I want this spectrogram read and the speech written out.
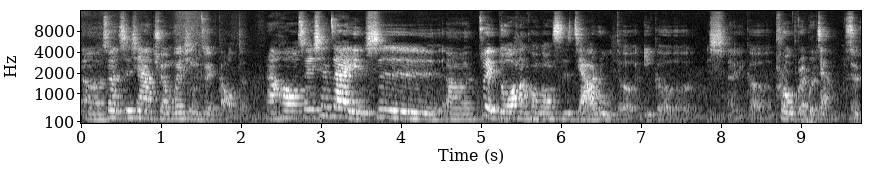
呃算是现在权威性最高的。然后所以现在也是呃最多航空公司加入的一个呃一个 program 这样。对是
